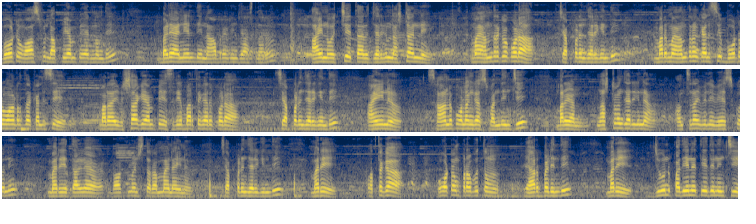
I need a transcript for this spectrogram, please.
బోటు వాసుఫుల్ అప్పయం పేరునుంది బడి అనిల్ దీన్ని ఆపరేటింగ్ చేస్తున్నారు. ఆయన వచ్చి తన జరిగిన నష్టాన్ని మా అందరికీ కూడా చెప్పడం జరిగింది. మరి మా అందరం కలిసి బోటు ఓనర్తో కలిసి మన విశాఖ ఎంపీ శ్రీభర్త గారికి కూడా చెప్పడం జరిగింది. ఆయన సానుకూలంగా స్పందించి మరి నష్టం జరిగిన అంచనా విలువ వేసుకొని మరి దాని డాక్యుమెంట్స్తో రమ్మని ఆయన చెప్పడం జరిగింది. మరి కొత్తగా కూటమి ప్రభుత్వం ఏర్పడింది. మరి జూన్ పదిహేనో తేదీ నుంచి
